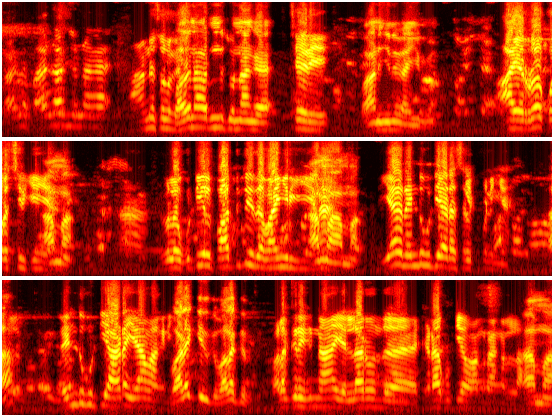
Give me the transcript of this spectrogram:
ஆ, என்ன சொல்லுங்க? பதினாறுன்னு சொன்னாங்க. சரி. பதினஞ்சுன்னு வாங்கியிருக்கோம். ஆயிரம் ரூபாய் குறைச்சிருக்கீங்க. ஆமா. ஆ, இவ்வளவு குட்டிகள் பார்த்துட்டு இதை வாங்கிருக்கீங்க ஆமா ஆமா. ஏன் ரெண்டு குட்டி ஆடை செலக்ட் பண்ணீங்க? ஆ? ரெண்டு குட்டி ஆடை ஏன் வாங்குனீங்க? வளர்க்குறதுக்கு வளர்க்குறதுக்கு. வளர்க்குறதுக்குன்னா எல்லாரும் இந்த கிடா குட்டியா வாங்குறாங்கல்ல. ஆமா.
